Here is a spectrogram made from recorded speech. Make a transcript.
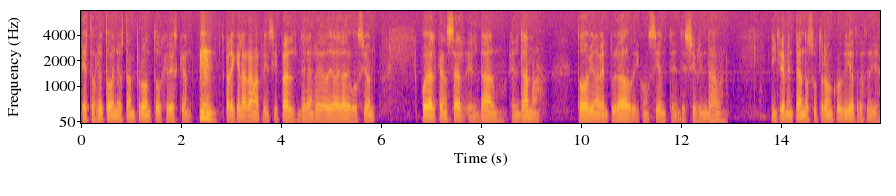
estos retoños tan pronto crezcan para que la rama principal de la enredadera de la devoción pueda alcanzar el, dharma, el Dhamma, todo bienaventurado y consciente de Sri incrementando su tronco día tras día.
